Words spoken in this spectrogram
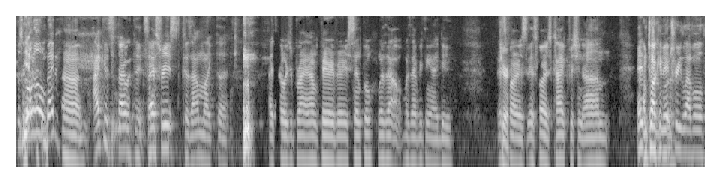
What's Yeah. going on, baby? Um, I can start with the accessories because I'm like the. I told you, Brian. I'm very, very simple without with everything I do. As Sure. far as as far as kayak fishing, um, it- I'm talking well, entry level.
